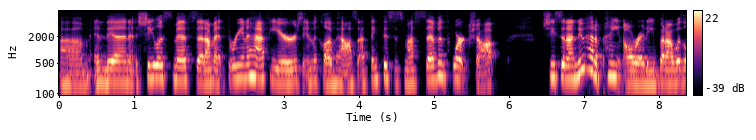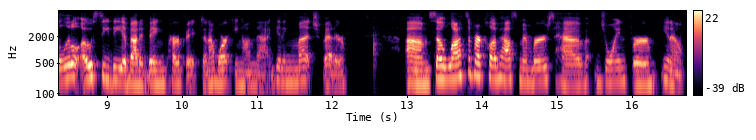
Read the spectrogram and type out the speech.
Um, and then Sheila Smith said, I'm at three and a half years in the clubhouse. I think this is my seventh workshop. She said, I knew how to paint already, but I was a little OCD about it being perfect. And I'm working on that, getting much better. Um, so lots of our clubhouse members have joined for, you know,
